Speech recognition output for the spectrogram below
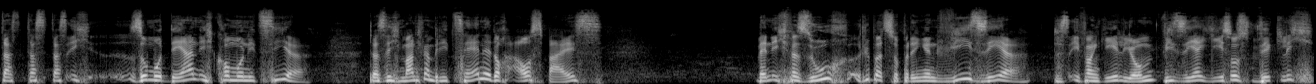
dass, dass, dass ich so modern ich kommuniziere, dass ich manchmal mir die Zähne doch ausbeiß, wenn ich versuche rüberzubringen, wie sehr das Evangelium, wie sehr Jesus wirklich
